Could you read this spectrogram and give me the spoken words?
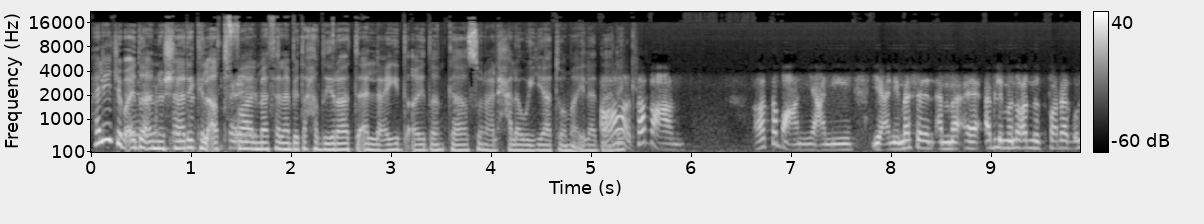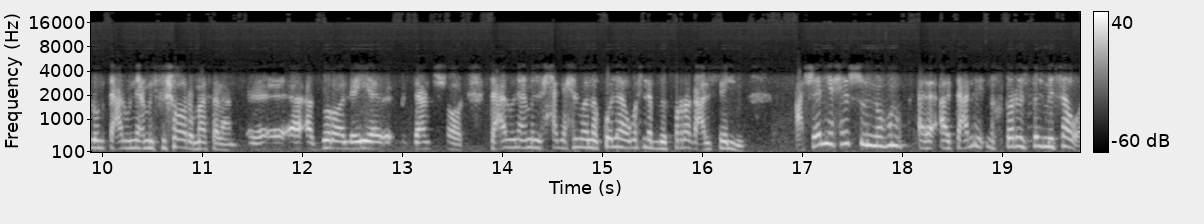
هل يجب أيضا أن نشارك الأطفال مثلا بتحضيرات العيد أيضا كصنع الحلويات وما إلى ذلك؟ آه طبعا. آه طبعا. يعني يعني مثلا أما آه، قبل ما نقعد نتفرج أقول لهم تعالوا نعمل فشار مثلا آه، آه، الذرة اللي هي بتعمل فشار تعالوا نعمل حاجة حلوة ناكلها وإحنا بنتفرج على الفيلم. عشان يحسوا انهم تعالوا نختار الفيلم سوا.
